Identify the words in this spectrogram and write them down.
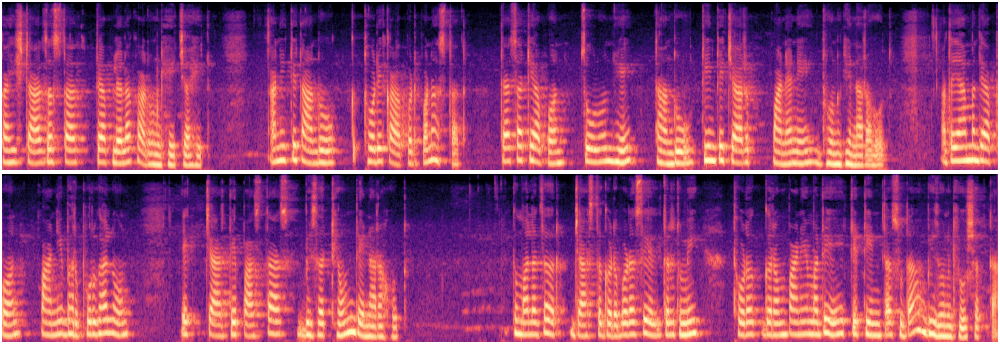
काही स्टार्स असतात ते आपल्याला काढून घ्यायचे आहेत. आणि ते तांदूळ थोडे काळपट पण असतात. त्यासाठी आपण चोळून हे तांदूळ तीन ते चार पाण्याने धुवून घेणार आहोत. आता यामध्ये आपण पाणी भरपूर घालून एक चार ते पाच तास भिजत ठेवून देणार आहोत. तुम्हाला जर जास्त गडबड असेल तर तुम्ही थोडं गरम पाण्यामध्ये ते तीन ताससुद्धा भिजून घेऊ शकता.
